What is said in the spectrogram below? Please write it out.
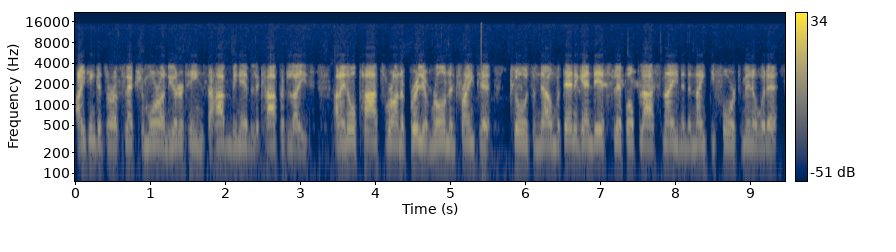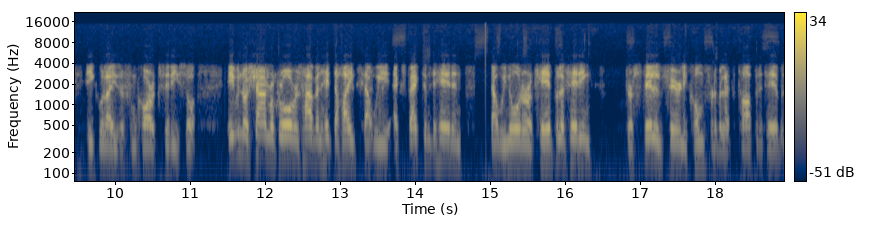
I think it's a reflection more on the other teams that haven't been able to capitalise. And I know Pats were on a brilliant run and trying to close them down, but then again they slip up last night in the 94th minute with a equaliser from Cork City. So even though Shamrock Rovers haven't hit the heights that we expect them to hit and that we know they're capable of hitting, they're still fairly comfortable at the top of the table.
